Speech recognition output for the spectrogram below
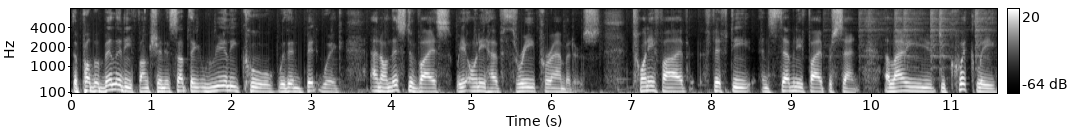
The probability function is something really cool within Bitwig. And on this device, we only have three parameters, 25, 50, and 75%, allowing you to quickly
